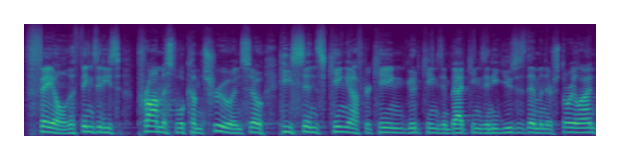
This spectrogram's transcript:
fail. The things that he's promised will come true. And so he sends king after king, good kings and bad kings, and he uses them in their storyline.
